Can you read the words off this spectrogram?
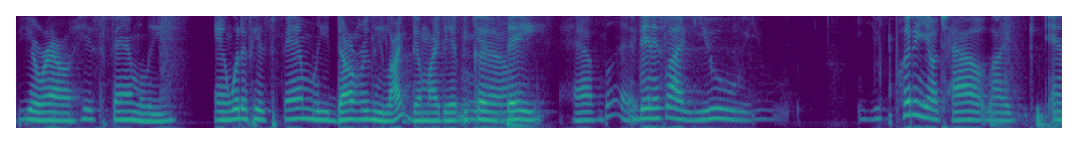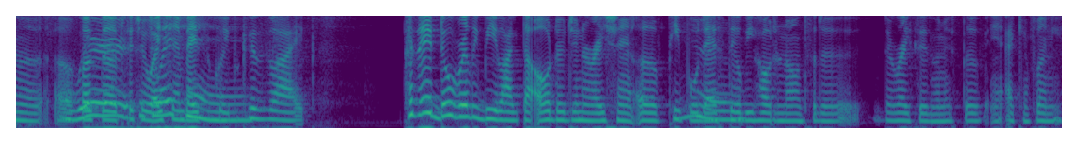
be around his family. And what if his family don't really like them like that because Yeah. they have blood? then it's like you you you putting your child like in a, a fucked up situation, basically because like because it do really be like the older generation of people that still be holding on to the the racism and stuff and acting funny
